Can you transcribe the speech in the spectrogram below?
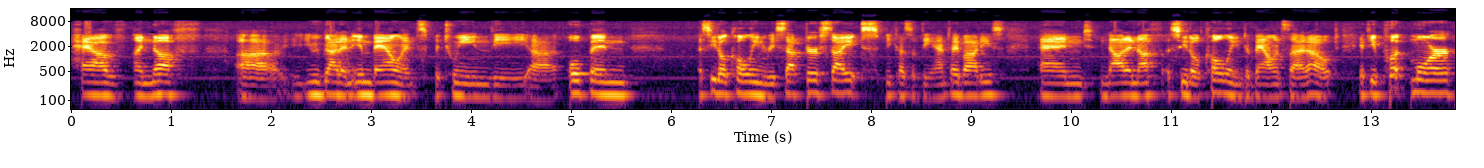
have enough uh, you've got an imbalance between the uh, open acetylcholine receptor sites because of the antibodies and not enough acetylcholine to balance that out. If you put more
